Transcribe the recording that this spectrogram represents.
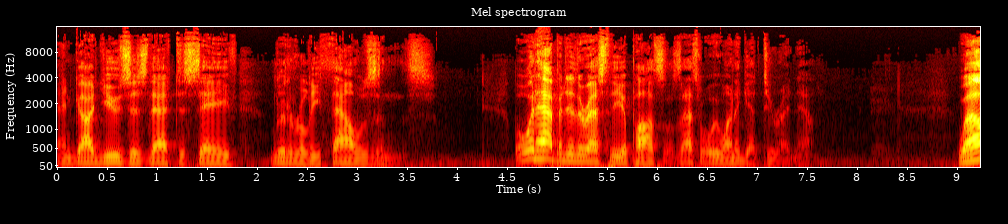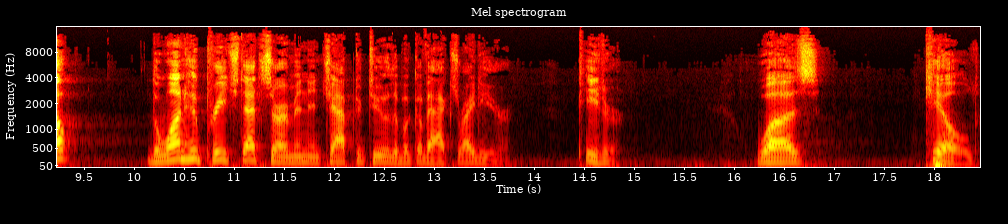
And God uses that to save literally thousands. But what happened to the rest of the apostles? That's what we want to get to right now. Well, the one who preached that sermon in chapter 2 of the book of Acts, right here, Peter, was killed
